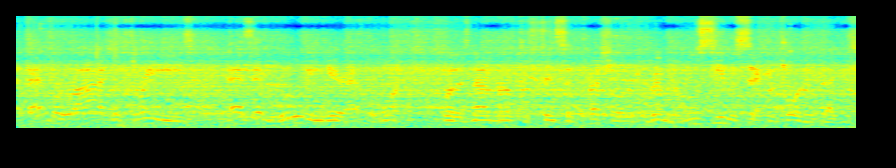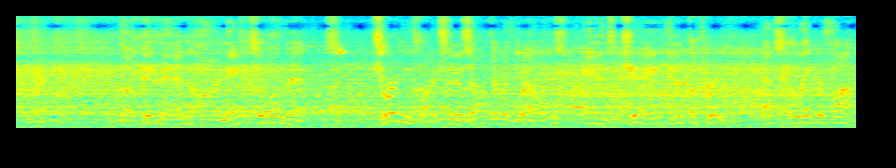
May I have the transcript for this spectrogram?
it. That barrage of threes has them moving here after one. Well, there's not enough defensive pressure on the perimeter. We'll see in the second quarter if that gets correct. The big men are Nance and Lopez. Jordan Clarkson is out there with Wells, and it's Jay in at the three. That's the Laker five.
